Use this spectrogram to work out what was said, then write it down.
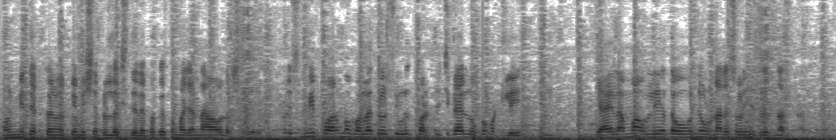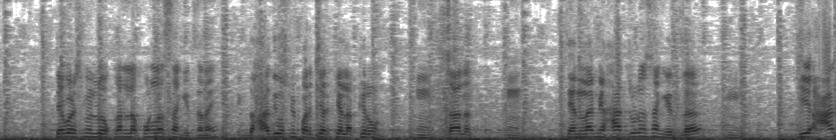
म्हणून मी त्या कमी- कमिशनकडे लक्ष दिलं फक्त माझ्या नावावर लक्ष दिलं. त्यावेळेस मी फॉर्म भरला त्यावेळेस विरोध पार्टीचे काय लोक म्हटले यायला मावले आता निवडून आले सगळे हिजरच नसणार. त्यावेळेस मी लोकांना कोणालाच सांगितलं नाही. एक दहा दिवस मी प्रचार केला फिरून. हम्म. चालत. हम्म. त्यांना मी हात जोडून सांगितलं. की आज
